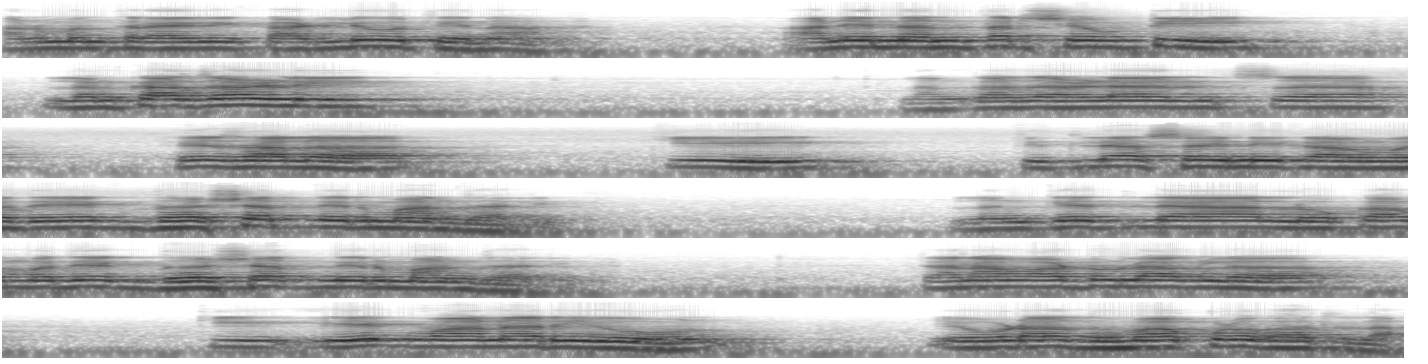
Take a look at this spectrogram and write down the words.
हनुमंतरायांनी काढली होती ना? आणि नंतर शेवटी लंका जाळली. लंका जाळल्याचं हे झालं की तिथल्या सैनिकामध्ये एक दहशत निर्माण झाली. लंकेतल्या लोकांमध्ये एक दहशत निर्माण झाली. त्यांना वाटू लागलं की एक वानर येऊन एवढा धुमाकूळ घातला.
